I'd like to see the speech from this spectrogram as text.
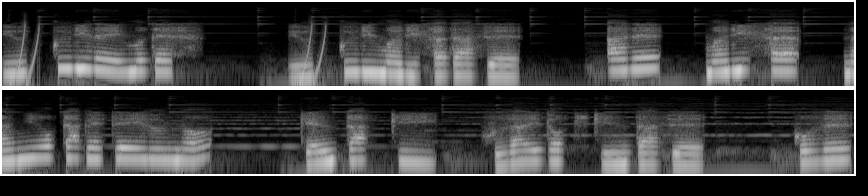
ゆっくりレ夢ムです。ゆっくりマリサだぜ。あれ、マリサ、何を食べているの？ケンタッキー、フライドチキンだぜ。これ、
